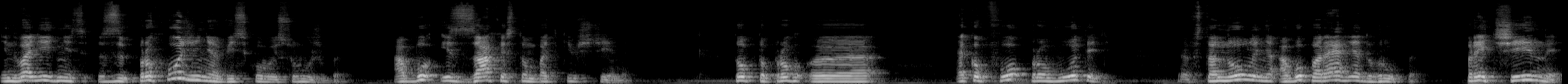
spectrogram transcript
інвалідність з проходженням військової служби або із захистом батьківщини. Тобто, про, е, ЕКОПФО проводить встановлення або перегляд групи, причини,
